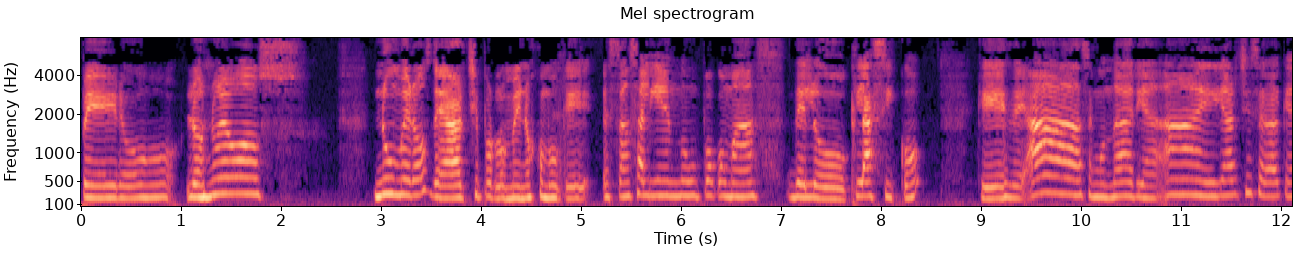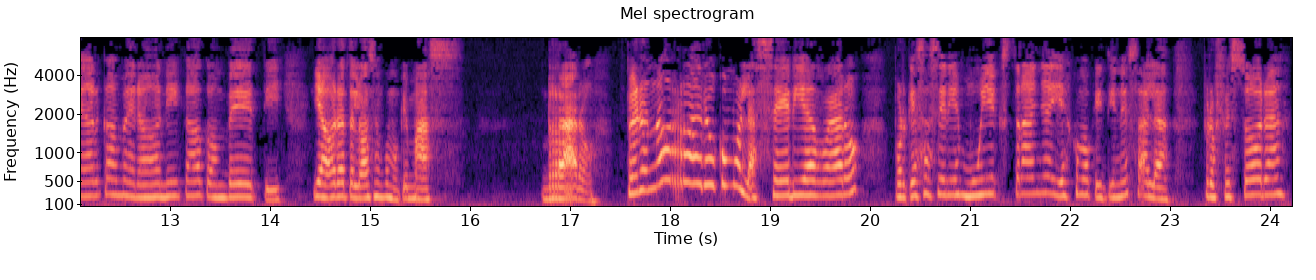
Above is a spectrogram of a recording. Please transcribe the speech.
Pero los nuevos números de Archie por lo menos como que están saliendo un poco más de lo clásico, que es de, ah, secundaria, ay, Archie se va a quedar con Verónica o con Betty, y ahora te lo hacen como que más raro. Pero no raro como la serie raro, porque esa serie es muy extraña y es como que tienes a la profesora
